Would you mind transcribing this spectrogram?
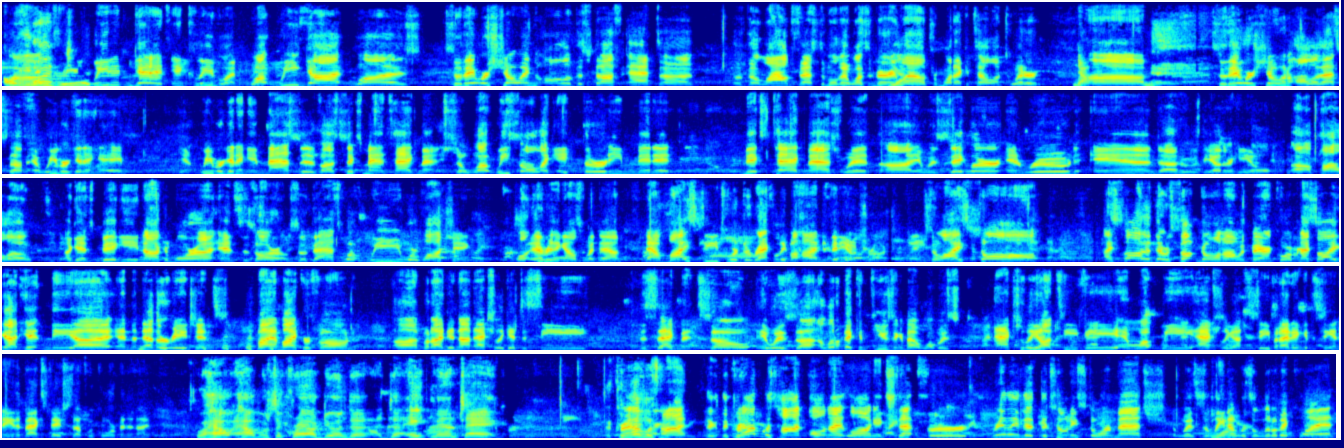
Oh, you didn't see it? We didn't get it in Cleveland. What we got was so they were showing all of the stuff at uh, the, the loud festival that wasn't very Yeah. loud from what I could tell on Twitter. No. Um, so they were showing all of that stuff, and we were getting a yeah, we were getting a massive uh, six man tag match. So what we saw like a 30 minute mixed tag match with uh, it was Ziggler and Roode and uh, who was the other heel? Uh, Apollo against Big E, Nakamura, and Cesaro. So that's what we were watching while everything else went down. Now my seats were directly behind the video truck, so I saw. I saw that there was something going on with Baron Corbin. I saw he got hit in the uh, in the nether regions by a microphone, uh, but I did not actually get to see the segment. So it was uh, a little bit confusing about what was actually on TV and what we actually got to see. But I didn't get to see any of the backstage stuff with Corbin tonight. Well, how how was the crowd doing the the eight man tag? The crowd was hot. The, the crowd was hot all night long, except for really the, the Toni Storm match with Zelina was a little bit quiet.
